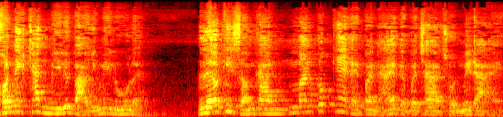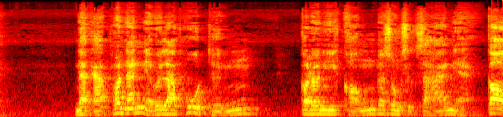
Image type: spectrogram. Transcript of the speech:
คอนเน็ชันมีหรือเปล่ายังไม่รู้เลย แล้วที่สำคัญมันก็แก้ไขปัญหาให้กับประชาชนไม่ได้นะครับ เพราะนั้นเนี่ยเวลาพูดถึง กรณีของกระทรวงศึกษาเนี่ยก็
